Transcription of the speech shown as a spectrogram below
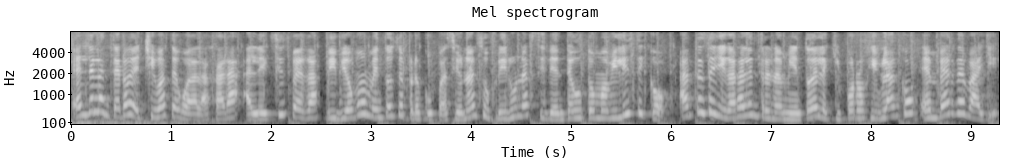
El delantero de Chivas de Guadalajara, Alexis Vega, vivió momentos de preocupación al sufrir un accidente automovilístico antes de llegar al entrenamiento del equipo rojiblanco en Verde Valle.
